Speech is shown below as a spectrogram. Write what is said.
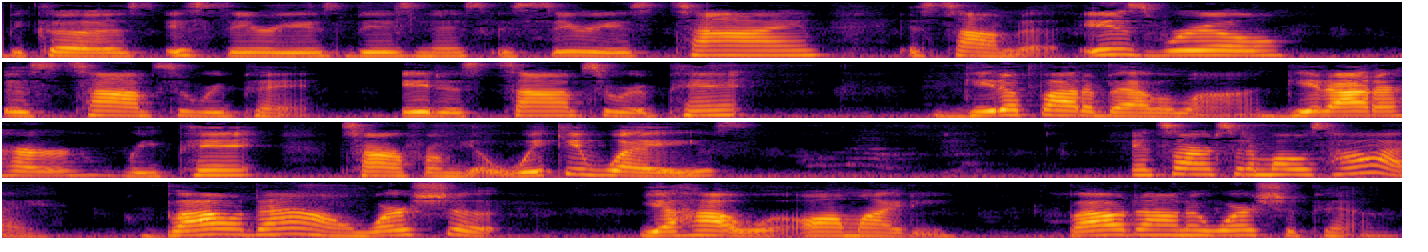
because it's serious business. It's serious time. It's time to Israel. It's time to repent. It is time to repent. Get up out of Babylon. Get out of her. Repent. Turn from your wicked ways and turn to the Most High. Bow down. Worship Yahweh Almighty. Bow down and worship Him.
